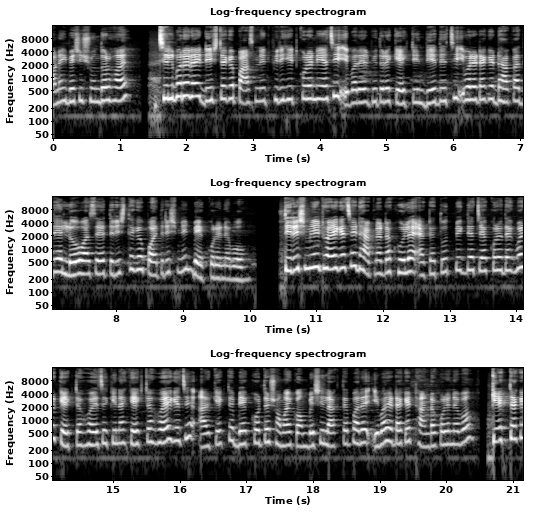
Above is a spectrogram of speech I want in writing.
অনেক বেশি সুন্দর হয়। সিলভারের এই ডিশটাকে পাঁচ মিনিট ফ্রি হিট করে নিয়েছি, এবার এর ভিতরে কেক টিন দিয়ে দিচ্ছি। এবার এটাকে ঢাকা দিয়ে লো আছে তিরিশ থেকে পঁয়ত্রিশ মিনিট বেক করে নেব। তিরিশ মিনিট হয়ে গেছে, ঢাকনাটা খুলে একটা টুথপিক দিয়ে চেক করে দেখবার কেকটা হয়েছে কিনা। কেকটা হয়ে গেছে আর কেকটা বেক করতে সময় কম বেশি লাগতে পারে, এবার এটাকে ঠান্ডা করে নেব। কেকটাকে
